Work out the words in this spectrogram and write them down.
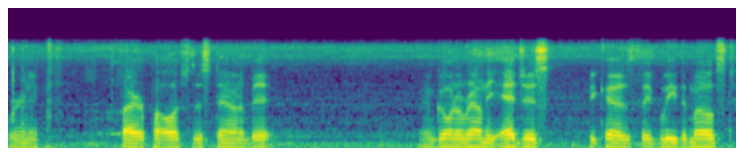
we're gonna fire polish this down a bit. I'm going around the edges because they bleed the most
